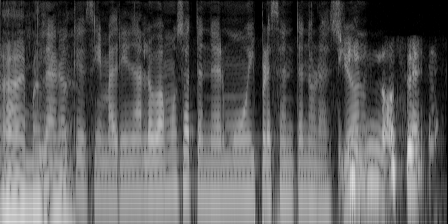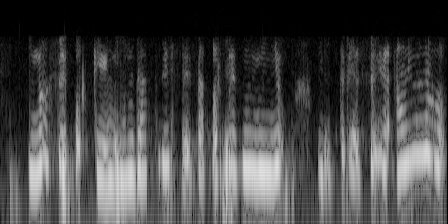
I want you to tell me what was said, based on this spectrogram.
Ay, madrina. Claro que sí, madrina. Lo vamos a tener muy presente en y oración. no sé, no sé por qué me da tristeza, porque es un niño de 13 años.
